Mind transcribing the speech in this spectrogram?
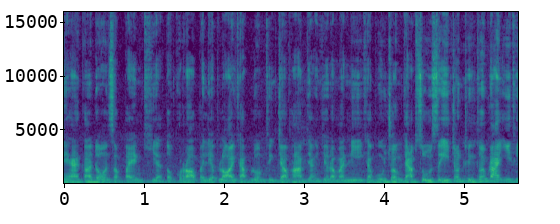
นะฮะก็โดนสเปนเขี่ยตกรอบไปเรียบร้อยครับรวมถึงเจ้าภาพอย่างเยอรมนีครับคุณผู้ชมครับสูสีจนถึงถ้วยระราช ET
